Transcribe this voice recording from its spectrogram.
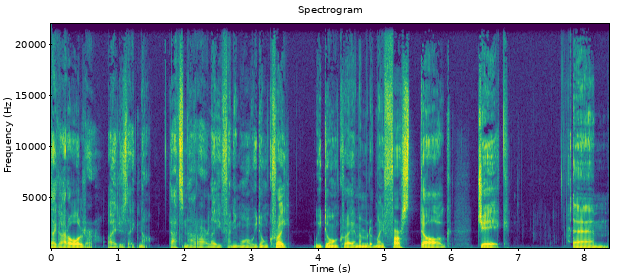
I got older, I was like, no, that's not our life anymore. We don't cry. We don't cry. I remember my first dog, Jake. Um,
